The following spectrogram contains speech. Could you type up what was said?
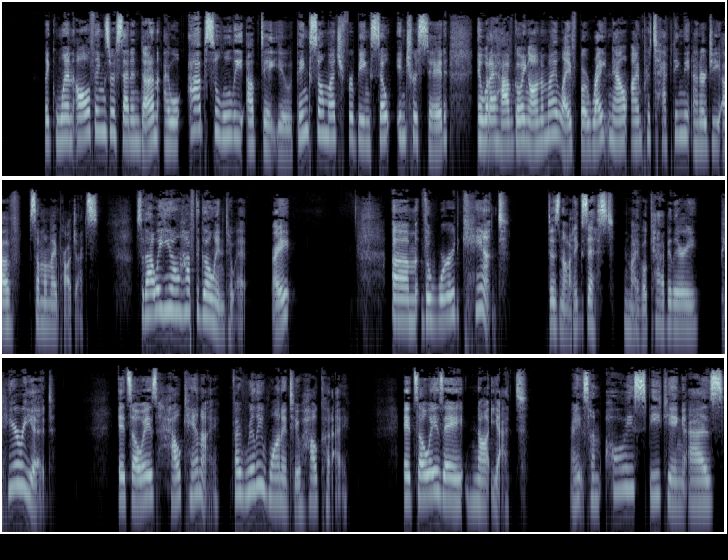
Like when all things are said and done, I will absolutely update you. Thanks so much for being so interested in what I have going on in my life. But right now, I'm protecting the energy of some of my projects. So that way you don't have to go into it, right? Um, the word can't does not exist in my vocabulary, period. It's always, how can I? If I really wanted to, how could I? It's always a not yet, right? So I'm always speaking as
